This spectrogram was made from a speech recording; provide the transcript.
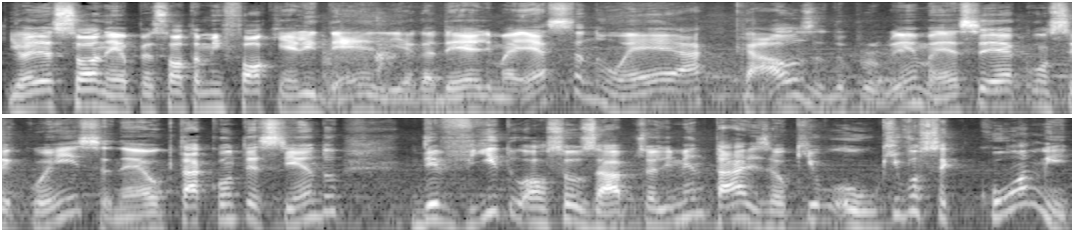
E olha só, né? O pessoal também foca em LDL e HDL, mas essa não é a causa do problema, essa é a consequência, né? É o que está acontecendo devido aos seus hábitos alimentares. É o que, o que você come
